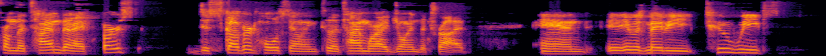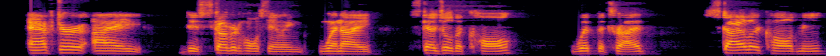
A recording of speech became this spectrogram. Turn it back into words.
from the time that I first discovered wholesaling to the time where I joined the tribe. And it was maybe two weeks after I discovered wholesaling when I scheduled a call with the tribe. Skylar called me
